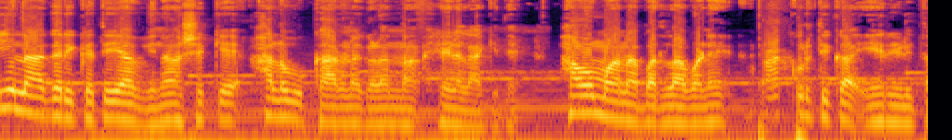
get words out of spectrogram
ಈ ನಾಗರಿಕತೆಯ ವಿನಾಶಕ್ಕೆ ಹಲವು ಕಾರಣಗಳನ್ನು ಹೇಳಲಾಗಿದೆ. ಹವಾಮಾನ ಬದಲಾವಣೆ, ಪ್ರಾಕೃತಿಕ ಏರಿಳಿತ,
